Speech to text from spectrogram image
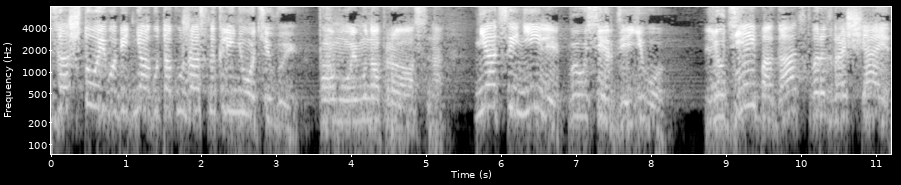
За что его, беднягу, так ужасно клянете вы? По-моему, напрасно. Не оценили вы усердие его. Людей богатство развращает.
